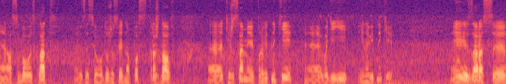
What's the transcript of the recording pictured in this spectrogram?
Е, особовий склад за цього дуже сильно постраждав. Е, Ті ж самі провідники, е, водії і навідники. І зараз е,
